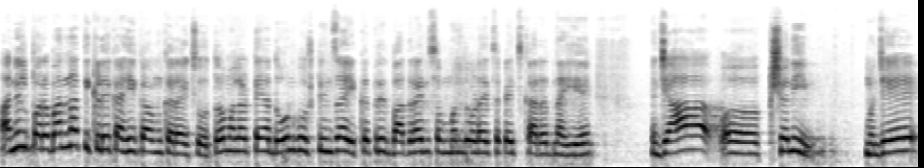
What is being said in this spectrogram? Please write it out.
अनिल परबांना तिकडे काही काम करायचं होतं. मला वाटतं या दोन गोष्टींचा एकत्रित बादराने संबंध जोडायचं काहीच कारण नाहीये. ज्या क्षणी म्हणजे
